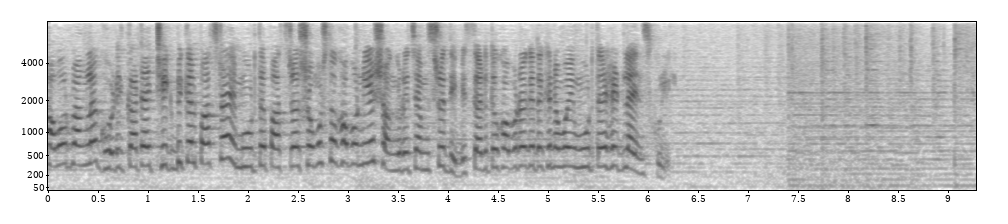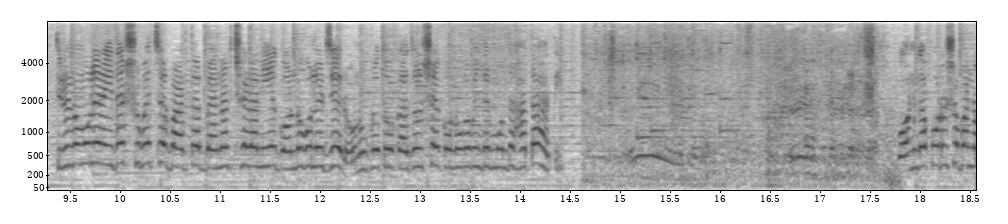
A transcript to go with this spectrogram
খবর বাংলা, ঘড়ির কাটায় ঠিক বিকেল পাঁচটা এই মুহূর্তে পাঁচটার সমস্ত খবর নিয়ে সঙ্গে রয়েছে আমি স্মৃতি বিস্তারিত খবর আগে দেখে নেব এই মুহূর্তের হেডলাইন্সগুলি। তৃণমূলের ঈদের শুভেচ্ছার বার্তার ব্যানার ছেড়া নিয়ে গণ্ডগোলের জের। অনুব্রত কাজল শেখ, অনুগামীদের মধ্যে হাতাহাতি। বনগা পৌরসভা ন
